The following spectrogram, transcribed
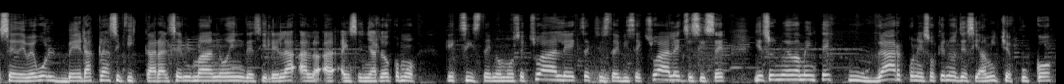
se debe volver a clasificar al ser humano en decirle a, enseñarlo como que existen homosexuales, existen bisexuales, existe, y eso es nuevamente jugar con eso que nos decía Michel Foucault,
